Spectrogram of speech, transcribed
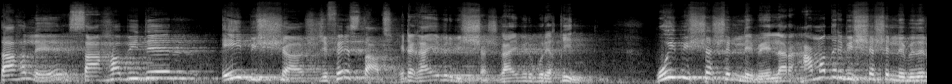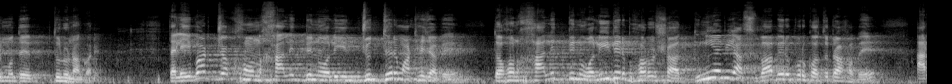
তাহলে সাহাবিদের এই বিশ্বাস যে ফেরেস্তা আছে, এটা গায়েবের বিশ্বাস, গায়েবের উপরে কিন ওই বিশ্বাসের লেভেল আর আমাদের বিশ্বাসের লেভেলের মধ্যে তুলনা করেন। তাহলে এবার যখন খালিদ বিন অলি যুদ্ধের মাঠে যাবে তখন খালিদ বিন ওয়ালিদের ভরসা দুনিয়াবি আসবাবের উপর কতটা হবে আর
